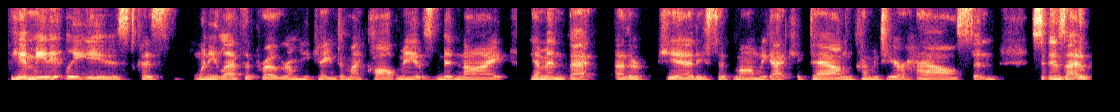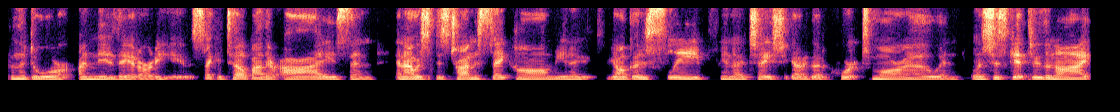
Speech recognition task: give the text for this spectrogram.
He immediately used because when he left the program, he came to my called me. It was midnight. Him and that other kid, he said, Mom, we got kicked out. I'm coming to your house. And as soon as I opened the door, I knew they had already used. I could tell by their eyes. And and I was just trying to stay calm. You know, y'all go to sleep. You know, Chase, you got to go to court tomorrow. And let's just get through the night.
